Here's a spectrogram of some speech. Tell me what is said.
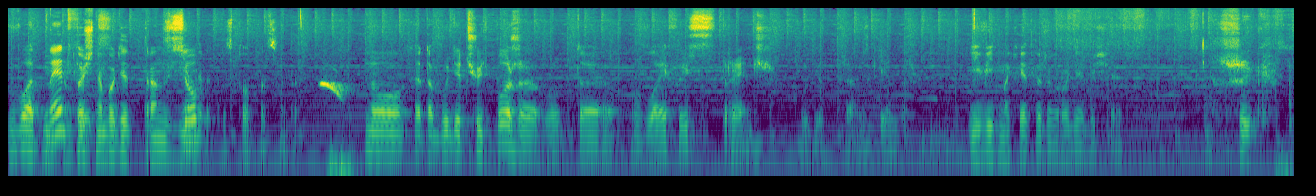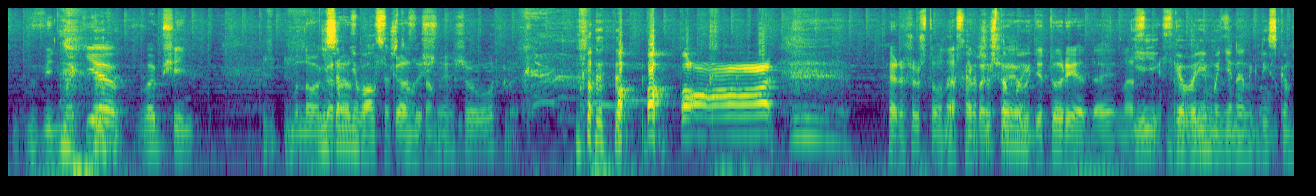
Вот, Netflix. Точно будет трансгендер, это сто процентов. Ну, это будет чуть позже, вот э, в Life is Strange будет трансгендер. И Ведьмаке тоже вроде обещают. Шик. В Ведьмаке вообще много Не сомневался, сказочных животных. Хорошо, что у нас хорошо, небольшая мы... аудитория, да, и нас И не говорим мы не на английском.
